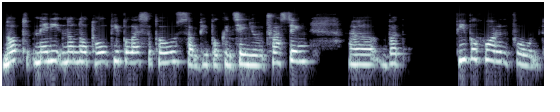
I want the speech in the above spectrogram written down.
Not many, no, not all people, I suppose. Some people continue trusting, uh, but people who are informed,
